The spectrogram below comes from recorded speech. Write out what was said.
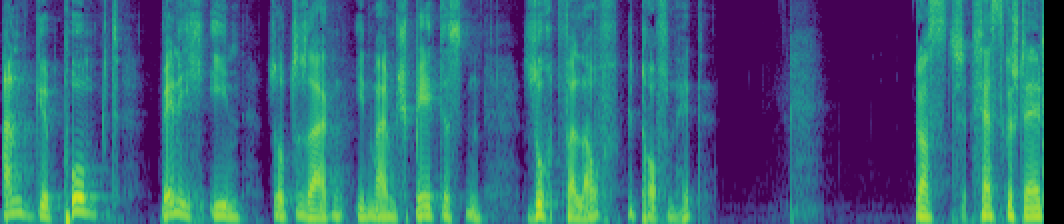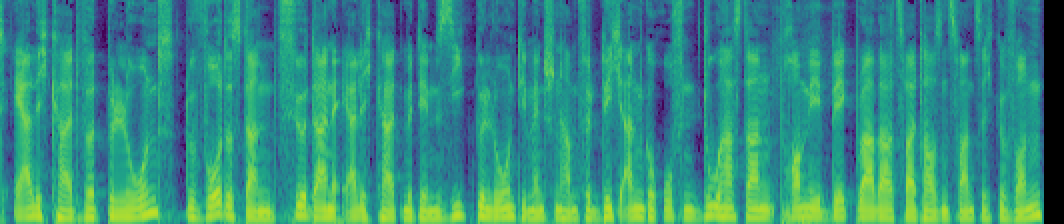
angepumpt, wenn ich ihn sozusagen in meinem spätesten Suchtverlauf getroffen hätte. Du hast festgestellt, Ehrlichkeit wird belohnt. Du wurdest dann für deine Ehrlichkeit mit dem Sieg belohnt. Die Menschen haben für dich angerufen. Du hast dann Promi Big Brother 2020 gewonnen.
